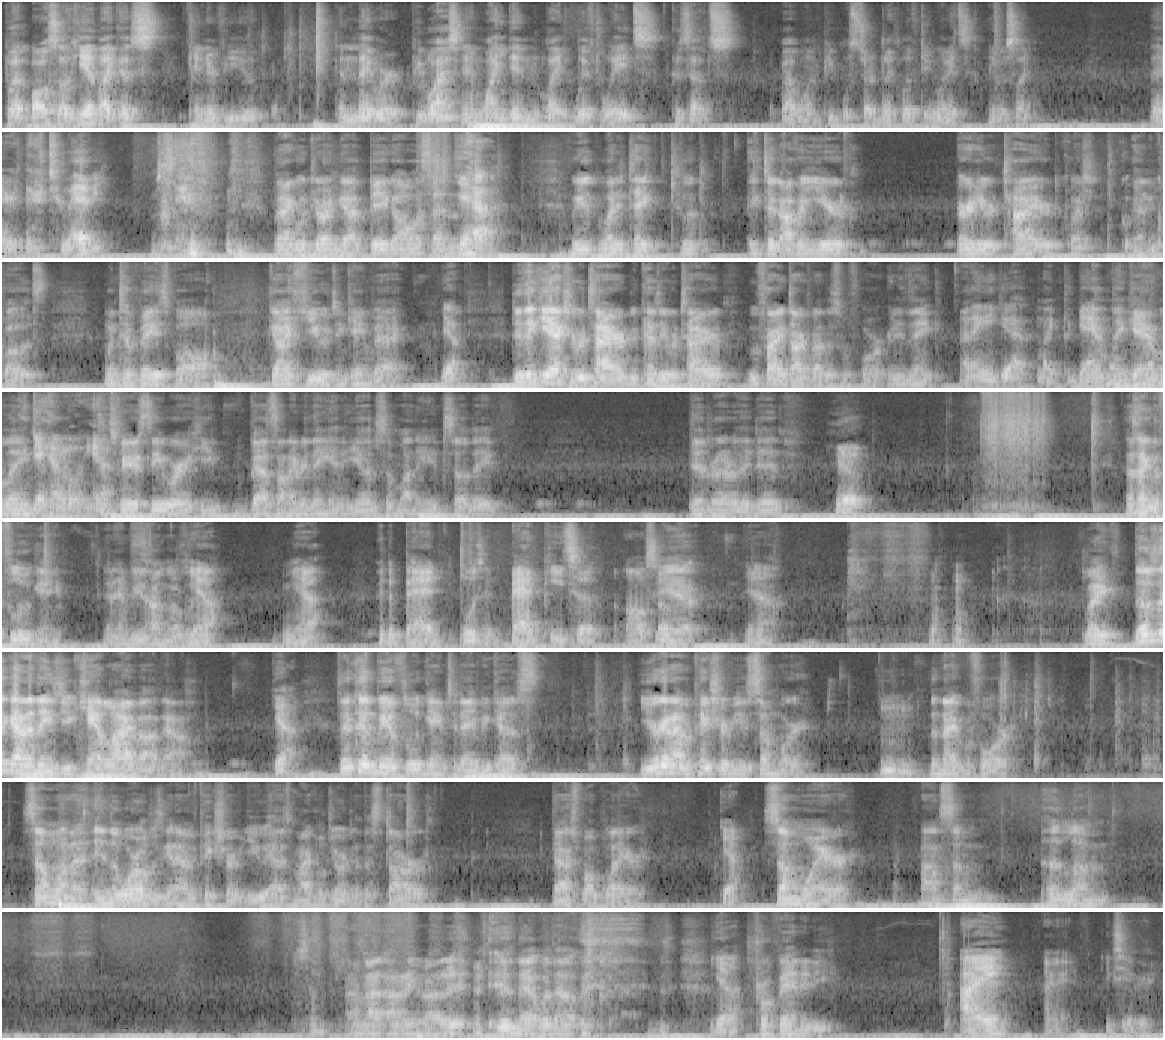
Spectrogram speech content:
But also, he had like a interview, and they were people asking him why he didn't like lift weights because that's about when people started like lifting weights. And he was like, "They're they're too heavy." Back when Jordan got big all of a sudden, yeah, we what did he take? He took- He took off a year, or he retired. Question in mm-hmm. quotes. Went to baseball, got huge, and came back. Yeah. Do you think he actually retired because he retired? We've probably talked about this before. What do you think I think he got like the gambling. the gambling. gambling gambling, yeah. conspiracy where he bets on everything and he owed some money, and so they did whatever they did? Yeah. That's like the flu game and him being hungover. Yeah, yeah. Or the bad, what was it? Bad pizza. Also. yeah. Yeah. Like those are the kind of things you can't lie about now. Yeah. There couldn't be a flu game today because you're gonna have a picture of you somewhere hmm the night before. Someone in the world is gonna have a picture of you as Michael Jordan, the star basketball player. Yeah. Somewhere on some hoodlum. Some. I'm not. I don't even know how to end that without Yeah. profanity. I. All right, Xavier.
